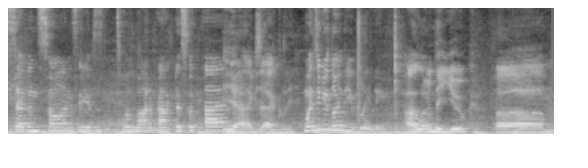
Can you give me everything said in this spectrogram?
Seven songs. So you have to do a lot of practice with that. Yeah, exactly. When did you learn the ukulele? I learned the uke um,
